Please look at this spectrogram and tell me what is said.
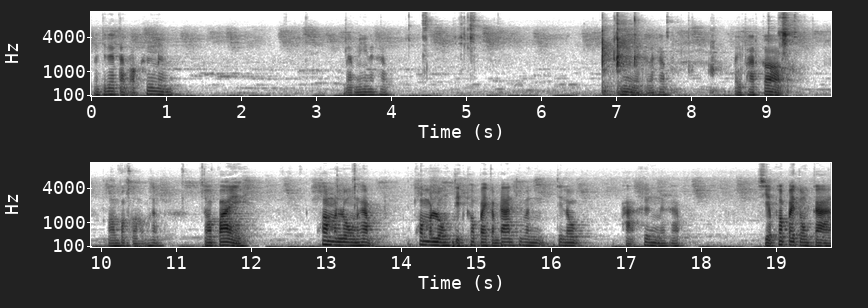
เราจะได้ตัดออกครึ่งหนึ่งแบบนี้นะครับนี่แหละนะครับใบพัดก็พร้อมประกอบครับ ต่อไปคว่ำมันลงนะครับคว่ำมันลงติดเข้าไปกับด้านที่มันที่เราผ่าครึ่งนะครับ เสียบเข้าไปตรงกลาง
